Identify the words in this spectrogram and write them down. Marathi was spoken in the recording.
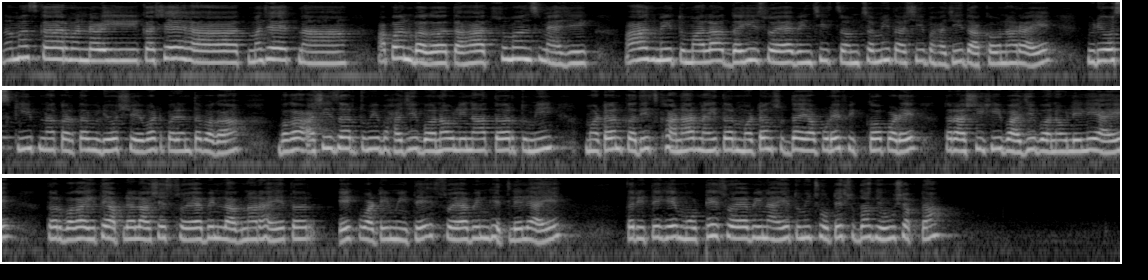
नमस्कार मंडळी कसे आहात? मजेत ना? आपण बघत आहात सुमन्स मॅजिक. आज मी तुम्हाला दही सोयाबीनची चमचमीत अशी भाजी दाखवणार आहे. व्हिडिओ स्किप न करता व्हिडिओ शेवटपर्यंत बघा. बघा अशी जर तुम्ही भाजी बनवली ना तर तुम्ही मटण कधीच खाणार नाही. तर मटण सुद्धा यापुढे फिक्कं पडे. तर अशी ही भाजी बनवलेली आहे. तर बघा इथे आपल्याला असे सोयाबीन लागणार आहे. तर एक वाटी मी इथे सोयाबीन घेतलेले आहे. तर इथे हे मोठे सोयाबीन आहे तुम्ही छोटे सुद्धा घेऊ शकता.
